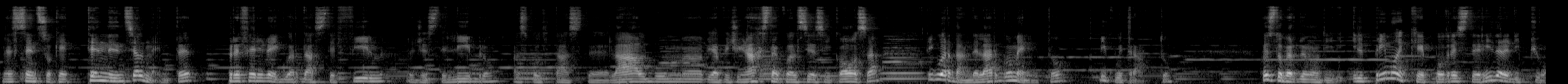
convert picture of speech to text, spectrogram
nel senso che tendenzialmente preferirei guardaste il film, leggeste il libro, ascoltaste l'album, vi avvicinaste a qualsiasi cosa, riguardante l'argomento di cui tratto questo per due motivi. Il primo è che potreste ridere di più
